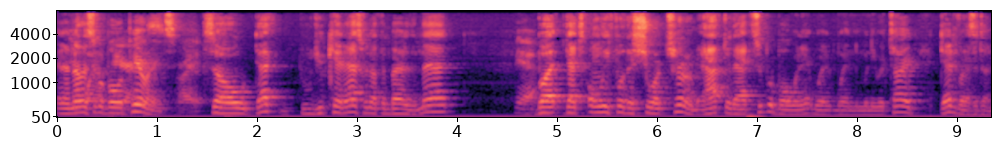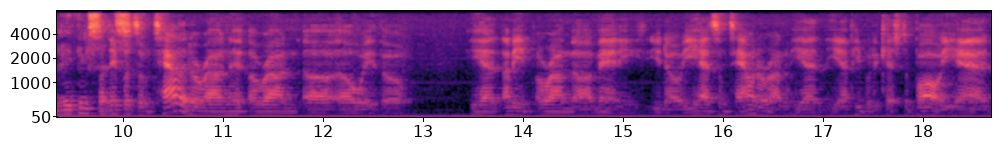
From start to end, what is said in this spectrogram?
and another Super Bowl appearance, appearance. right. So that you can't ask for nothing better than that. Yeah. But that's only for the short term. After that Super Bowl, when it, when, when when he retired, Denver hasn't done anything But they put some talent around it around uh, Elway though. He had, I mean, around uh, Manny. You know, he had some talent around him. He had he had people to catch the ball. He had,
